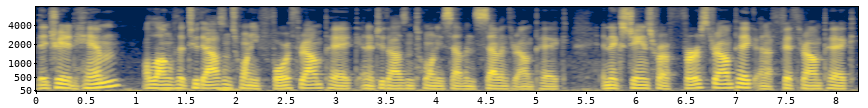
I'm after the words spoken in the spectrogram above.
they traded him along with a 2020 fourth round pick and a 2027 seventh round pick in exchange for a first round pick and a fifth round pick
